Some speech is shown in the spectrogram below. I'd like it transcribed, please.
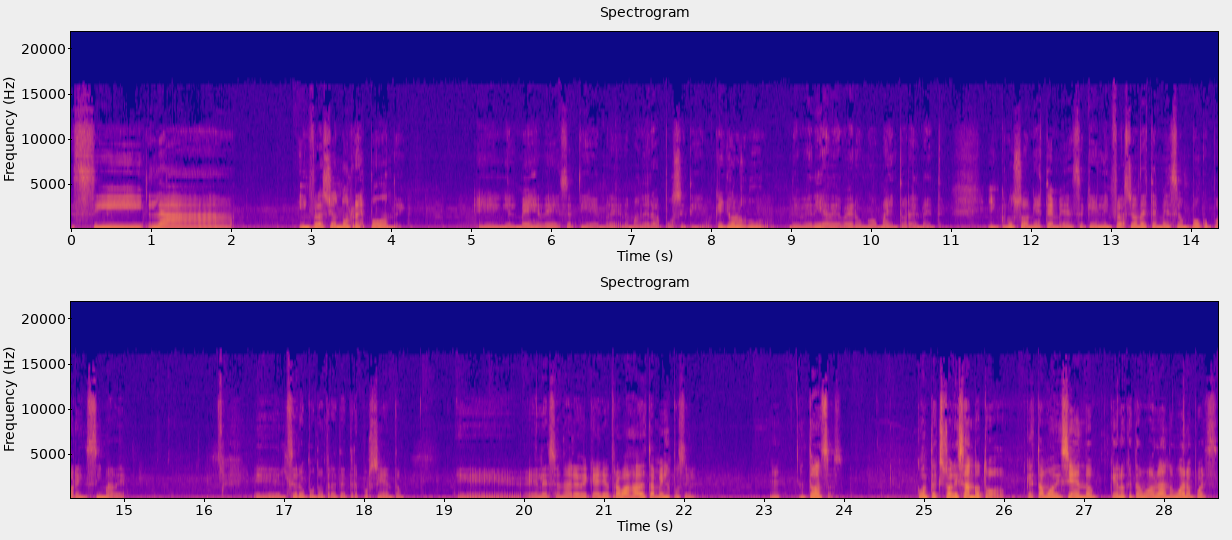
si la inflación no responde en el mes de septiembre de manera positiva, que yo lo dudo, debería de haber un aumento realmente. Incluso en este mes, que la inflación de este mes sea un poco por encima de eh, el 0.33%, eh, el escenario de que haya otra bajada también es posible. Mm. Entonces, contextualizando todo, ¿qué estamos diciendo? ¿Qué es lo que estamos hablando? Bueno, pues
